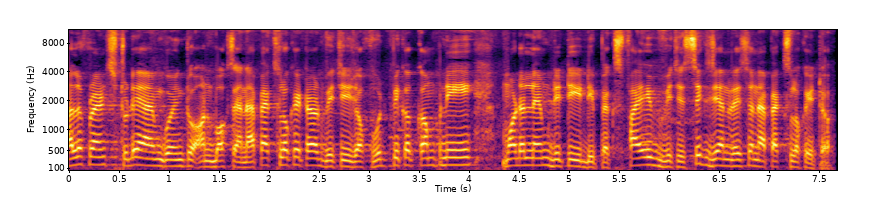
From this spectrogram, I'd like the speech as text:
Hello friends, today I am going to unbox an Apex locator which is of Woodpecker company, model name DT DPEX 5 which is 6th generation Apex locator.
